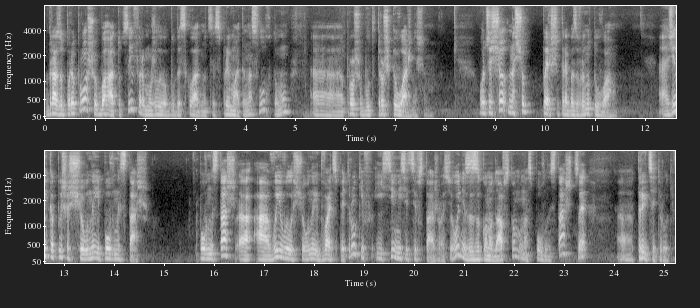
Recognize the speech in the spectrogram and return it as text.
Одразу перепрошую, багато цифр, можливо, буде складно це сприймати на слух, тому е, прошу бути трошки уважнішим. Отже, що, на що перше треба звернути увагу? Е, Жінка пише, що у неї повний стаж. Повний стаж, а- а виявилося, що у неї 25 років і 7 місяців стажу. А сьогодні, за законодавством, у нас повний стаж це е, 30 років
